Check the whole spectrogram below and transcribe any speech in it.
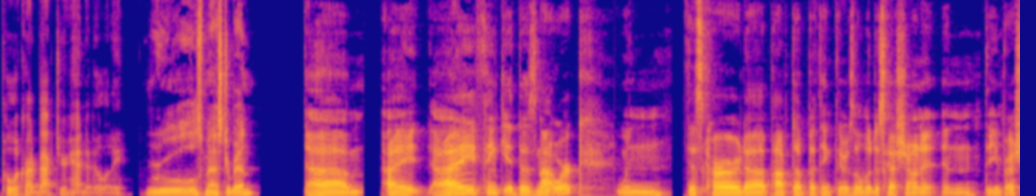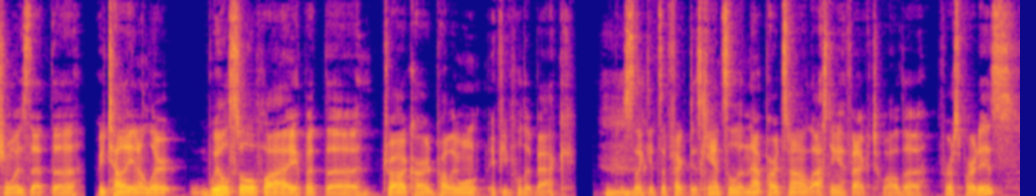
pull a card back to your hand ability. Rules, Master Ben. Um, I I think it does not work. When this card uh, popped up, I think there was a little discussion on it, and the impression was that the retaliate alert will still apply, but the draw a card probably won't if you pulled it back. because like its effect is canceled, and that part's not a lasting effect, while the first part is.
